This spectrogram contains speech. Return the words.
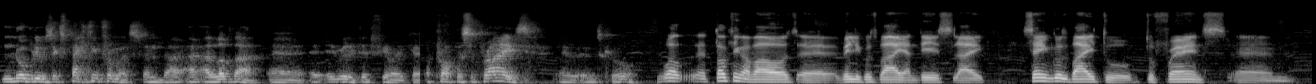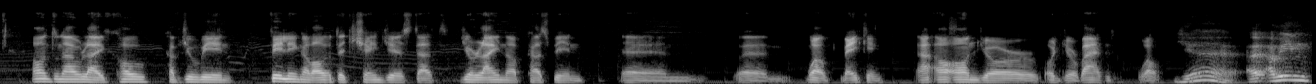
nobody was expecting from us, and I, I love that. Uh, it, it, really did feel like a, a proper surprise. It, it, was cool. Well, uh, talking about uh, Billy Goodbye and this, like saying goodbye to to friends. Um, I want to know, like, how have you been feeling about the changes that your lineup has been, um, um, well, making uh, on your on your band? well. Yeah, I, I mean,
